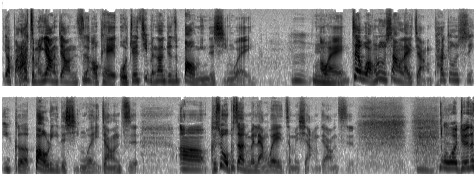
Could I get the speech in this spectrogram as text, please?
要把他怎么样这样子。OK，我觉得基本上就是暴民的行为。嗯 OK，在网络上来讲，它就是一个暴力的行为这样子。呃，可是我不知道你们两位怎么想这样子。我觉得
